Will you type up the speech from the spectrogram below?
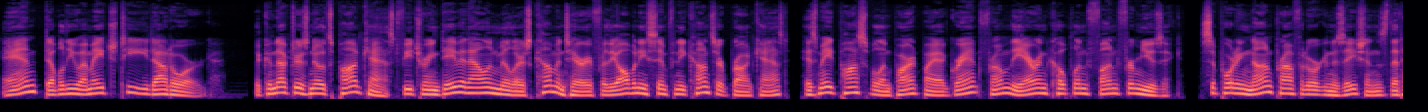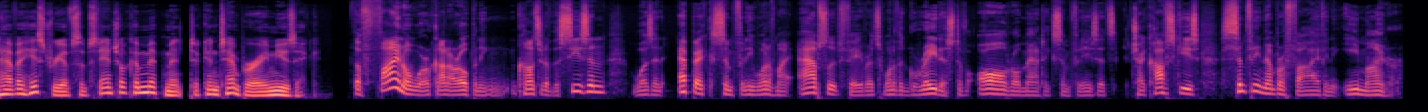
and WMHT.org. The Conductor's Notes podcast, featuring David Allen Miller's commentary for the Albany Symphony concert broadcast, is made possible in part by a grant from the Aaron Copland Fund for Music, supporting nonprofit organizations that have a history of substantial commitment to contemporary music. The final work on our opening concert of the season was an epic symphony, one of my absolute favorites, one of the greatest of all romantic symphonies. It's Tchaikovsky's Symphony Number no. 5 in E minor.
